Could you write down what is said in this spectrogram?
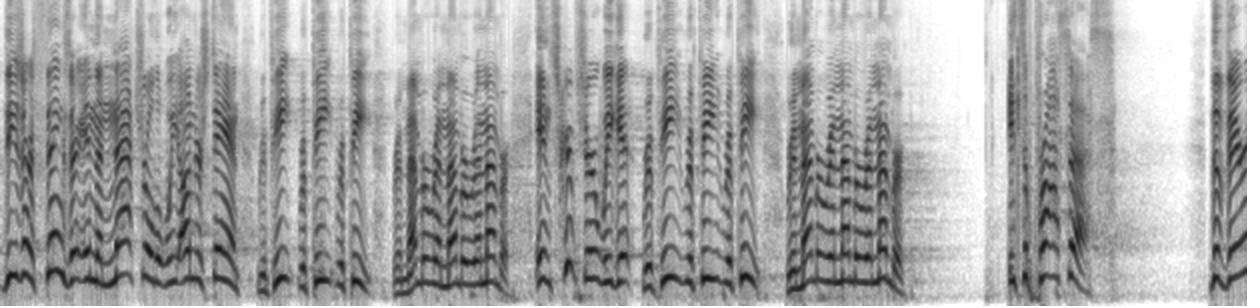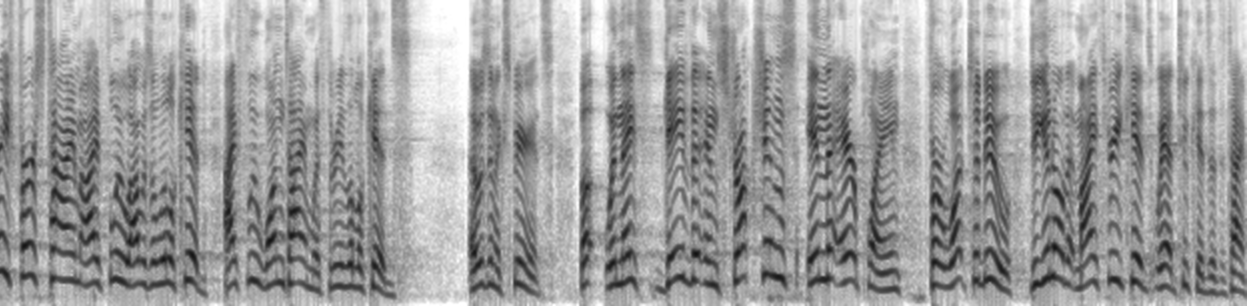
these are things that are in the natural that we understand. Repeat, repeat, repeat. Remember, remember, remember. In Scripture, we get repeat, repeat, repeat. Remember, remember, remember. It's a process. The very first time I flew, I was a little kid. I flew one time with three little kids. It was an experience. But when they gave the instructions in the airplane for what to do, do you know that my three kids, we had two kids at the time,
